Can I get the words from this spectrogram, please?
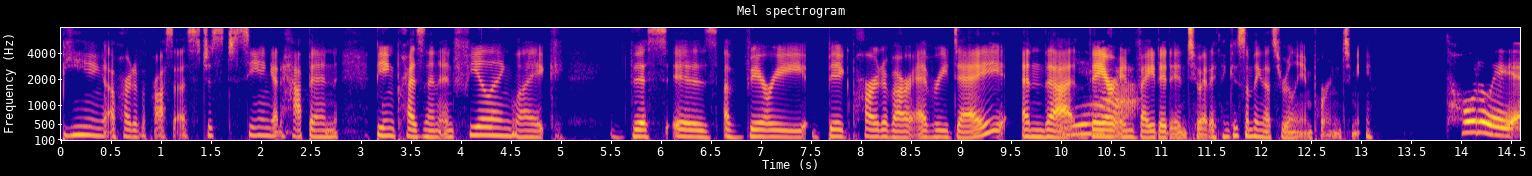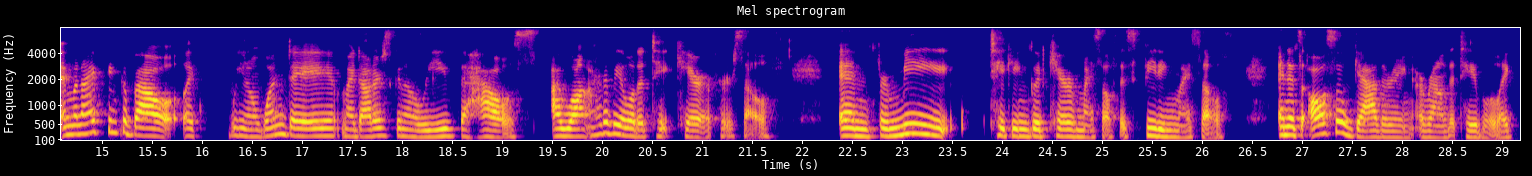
being a part of the process, just seeing it happen, being present and feeling like this is a very big part of our everyday and that yeah. they are invited into it, I think is something that's really important to me. Totally. And when I think about like, you know, one day my daughter's going to leave the house, I want her to be able to take care of herself. And for me, taking good care of myself is feeding myself and it's also gathering around the table. Like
